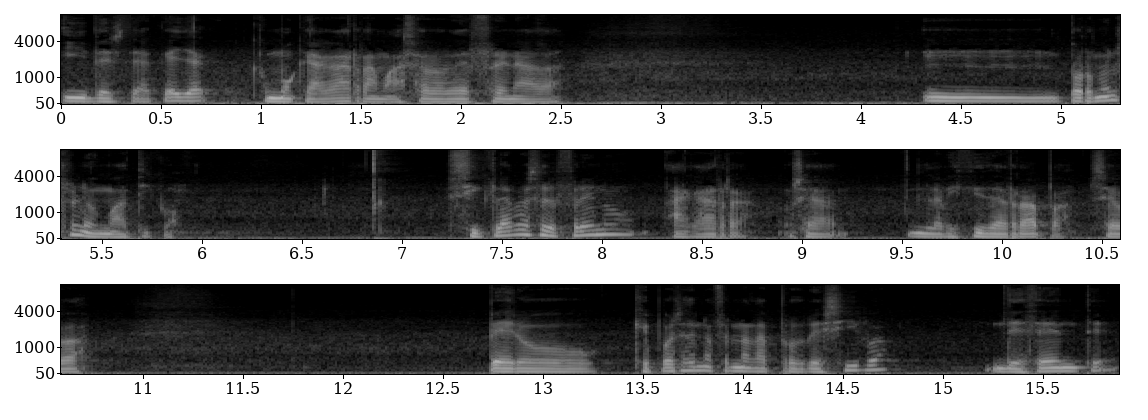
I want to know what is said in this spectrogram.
y desde aquella como que agarra más a la hora de frenada. Mm, por lo menos el neumático. Si clavas el freno agarra o sea la bici rapa se va. Pero que puede ser una frenada progresiva decente.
